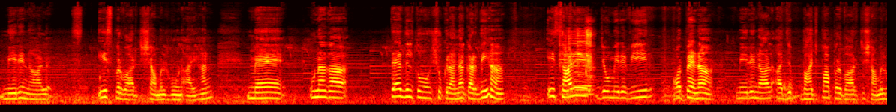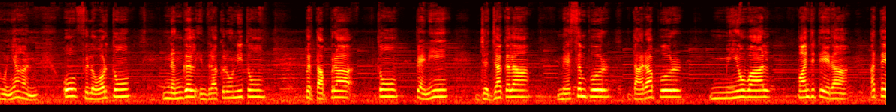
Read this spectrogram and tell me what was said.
ਮੇਰੇ ਨਾਲ ਇਸ ਪਰਿਵਾਰ 'ਚ ਸ਼ਾਮਲ ਹੋਣ ਆਏ ਹਨ। ਮੈਂ ਉਹਨਾਂ ਦਾ ਤਹਿ ਦਿਲ ਤੋਂ ਸ਼ੁਕਰਾਨਾ ਕਰਦੀ ਹਾਂ। ਇਹ ਸਾਰੇ ਜੋ ਮੇਰੇ ਵੀਰ ਔਰ ਭੈਣਾਂ ਮੇਰੇ ਨਾਲ ਅੱਜ ਭਾਜਪਾ ਪਰਿਵਾਰ 'ਚ ਸ਼ਾਮਲ ਹੋਈਆਂ ਹਨ, ਉਹ ਫਿਲੌਰ ਤੋਂ, ਨੰਗਲ ਇੰਦਰਾ ਕਲੋਨੀ ਤੋਂ, ਪ੍ਰਤਾਪਰਾ ਤੋਂ, ਭੈਣੀ ਜੱਜਾ ਕਲਾਂ ਮੈਸਮਪੁਰ, ਦਾਰਾਪੁਰ, ਮਿਓਵਾਲ, ਪੰਜ ਢੇਰਾਂ ਅਤੇ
